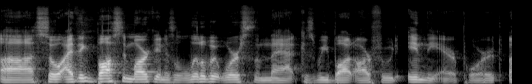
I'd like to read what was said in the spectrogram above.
Uh, so I think Boston Market is a little bit worse than that because we bought our food in the airport.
